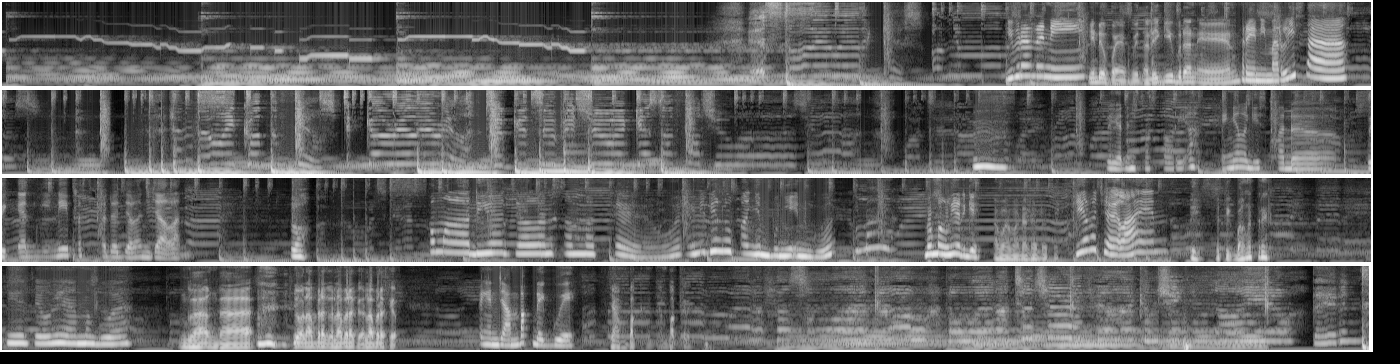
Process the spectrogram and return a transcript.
Gibran Reni. Indo Pak ya, tadi Gibran N. Reni Marlisa. Hmm. Lihat instastory ah Kayaknya lagi pada weekend gini Pas pada jalan-jalan Loh Kok malah dia jalan sama cewek Ini dia lupa nyembunyiin gue Gimana? Bambang lihat gak? Apa mana ada ada. Dia sama cewek lain Eh, cantik banget, Ren. Dia jauhnya sama gue Enggak, enggak. Yuk labrak, yuk, labrak, yuk, labrak yuk. Pengen jambak deh gue Jampak, jampak. Ren. Hai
